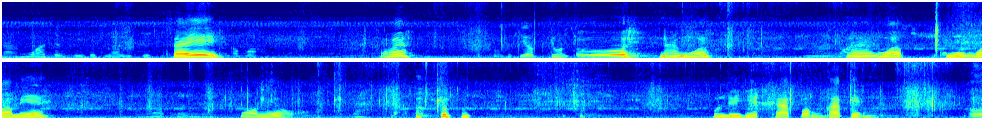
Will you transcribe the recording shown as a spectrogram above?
หนังหัวจังสีก็เดียวอีกทีใส่เอาบ่เอามาียวนุ่นโอ้ยหนางัวหนางัวผูงัวแม่งัวแมวคุณเดเฮ็ดขาป่องขาแป่งโอ้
